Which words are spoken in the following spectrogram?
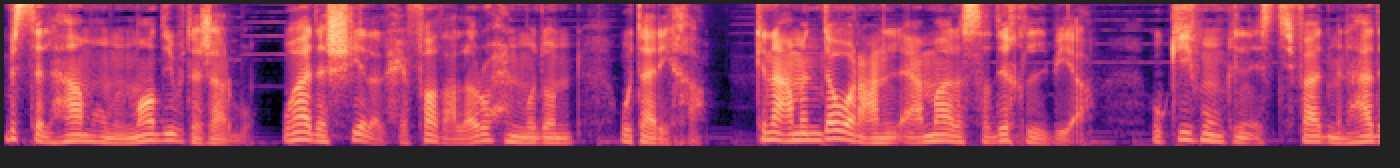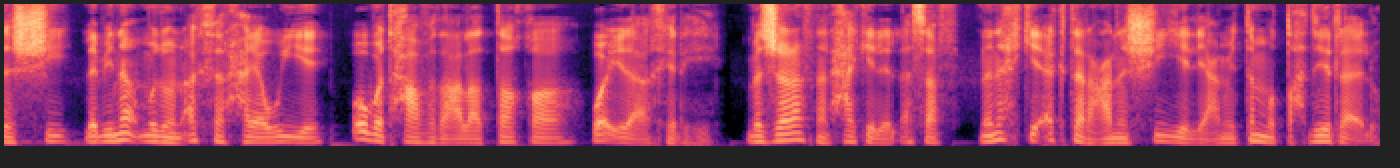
باستلهامهم الماضي وتجاربه وهذا الشيء للحفاظ على روح المدن وتاريخها. كنا عم ندور عن الإعمار الصديق للبيئة وكيف ممكن الاستفاد من هذا الشيء لبناء مدن أكثر حيوية وبتحافظ على الطاقة وإلى آخره. بس جرفنا الحكي للأسف لنحكي أكثر عن الشيء اللي عم يتم التحضير له.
